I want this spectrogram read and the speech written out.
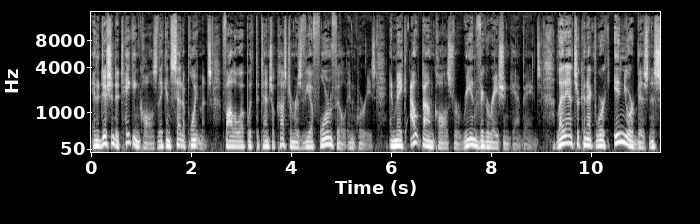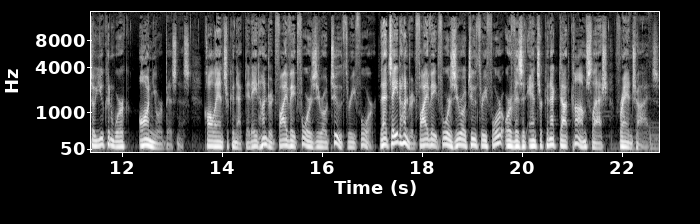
In addition to taking calls, they can set appointments, follow up with potential customers via form fill inquiries, and make outbound calls for reinvigoration campaigns. Let AnswerConnect work in your business so you can work on your business. Call AnswerConnect at 800 584 0234. That's 800 584 0234 or visit answerconnect.com slash franchise.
